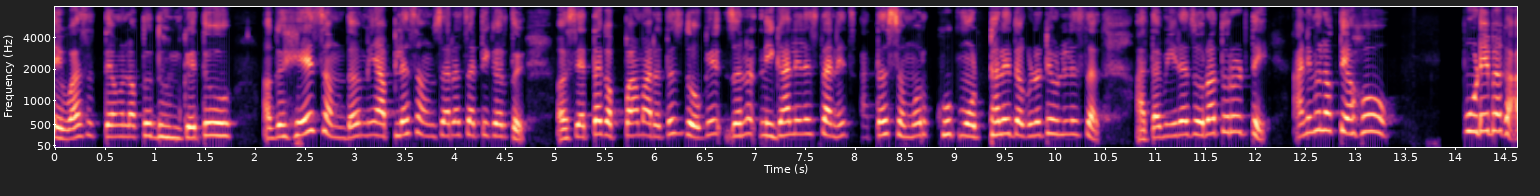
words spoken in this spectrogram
तेव्हा सत्य म्हणू लागतो धूमकेतू अगं हे समद मी आपल्या संसारासाठी करतोय. असे आता गप्पा मारतच दोघे जण निघालेले असतानाच आता समोर खूप मोठाले दगड ठेवलेले असतात. आता मीरा जोरात ओरडते आणि मग लागते हो पुढे बघा.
